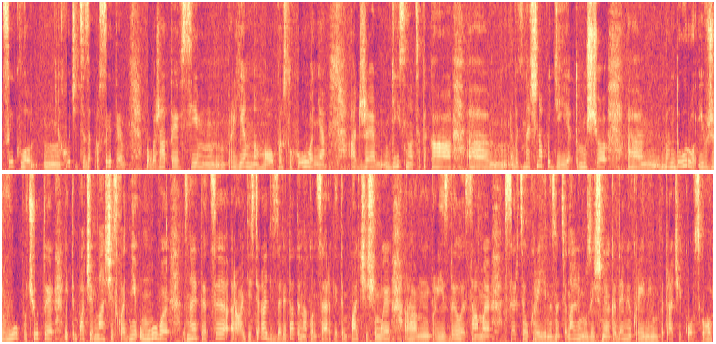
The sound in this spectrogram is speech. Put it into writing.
циклу. Хочеться запросити, побажати всім приємного прослуховування, адже дійсно це така ем, визначна подія, тому що ем, бандуру і вживу почути, і тим паче в наші складні умови, знаєте, це радість. Радість завітати на концерти, тим паче, що ми ем, приїздили саме з серця України, з Національної музичної академії України імені Петра Чайковського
